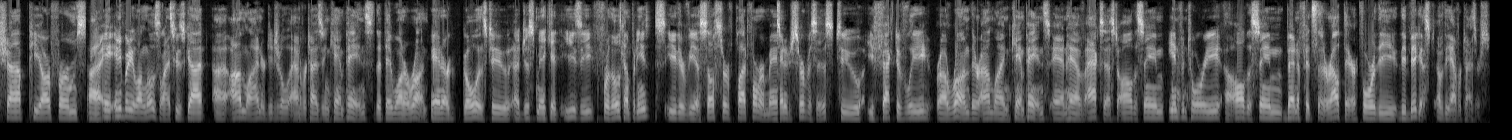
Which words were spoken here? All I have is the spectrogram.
shop, PR firms, uh, anybody along those lines who's got uh, online or digital advertising campaigns that they want to run. And our goal is to uh, just make it easy for those companies, either via self serve platform or managed services, to effectively uh, run their online campaigns and have access to all the same inventory, uh, all the same benefits that are out there for the, the biggest of the advertisers.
